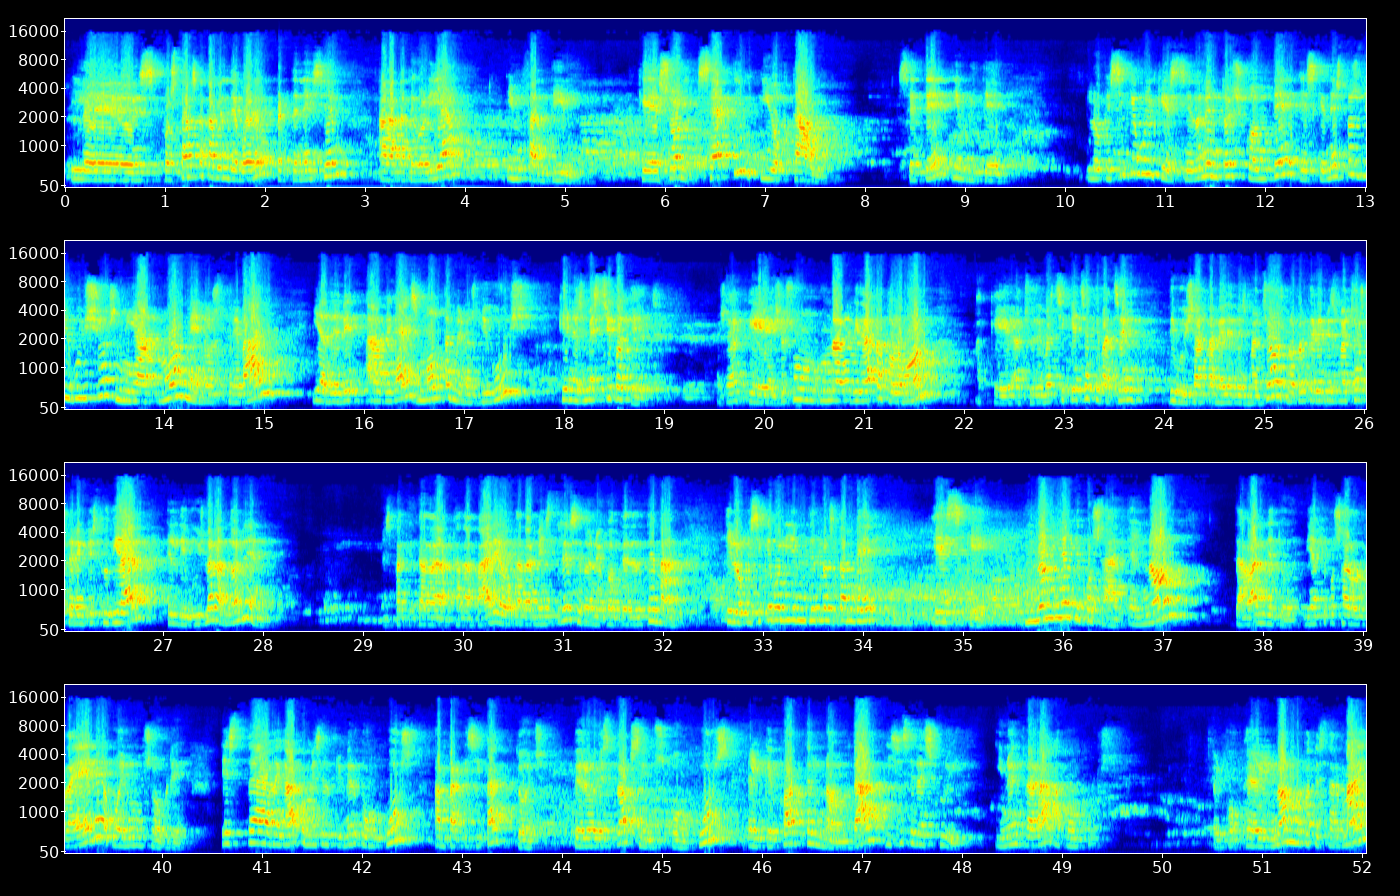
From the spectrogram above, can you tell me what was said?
Les postals que acabem de veure perteneixen a la categoria infantil, que són sèptim i octau, setè i vuitè. Lo que sí que vull que se donen tots compte és que en aquests dibuixos n'hi ha molt menys treball i a, a vegades molta menys dibuix que en els més xicotets. O sigui que això és un, una crida a tot el món a que ajudem els xiquets a que vagin dibuixant també de més majors, no perquè de més majors tenen que estudiar, el dibuix l'abandonen. És perquè cada, cada pare o cada mestre se doni compte del tema. I el que sí que volíem dir-los també és que no n'hi ha que posar el nom davant de tot, n'hi ha que posar-ho raele o en un sobre. Esta vegada, com és el primer concurs, han participat tots però els pròxims concurs el que porta el nom d'alt i si serà excluït i no entrarà a concurs. El, el nom no pot estar mai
